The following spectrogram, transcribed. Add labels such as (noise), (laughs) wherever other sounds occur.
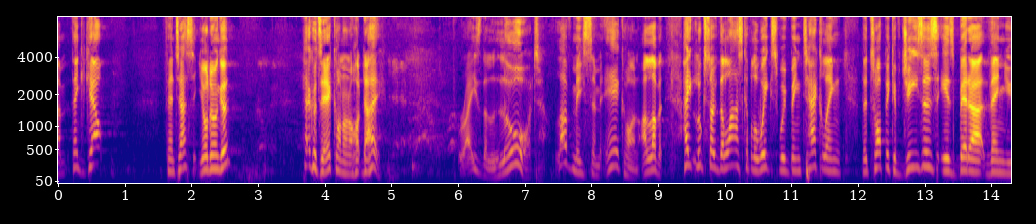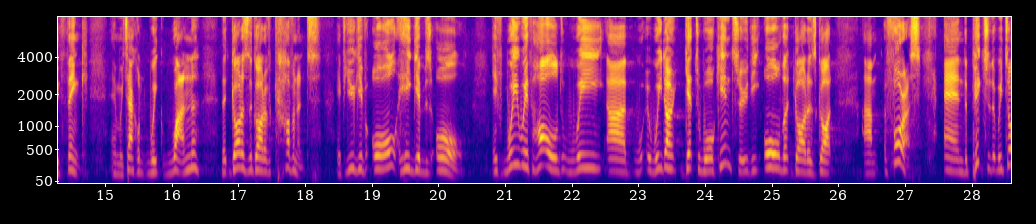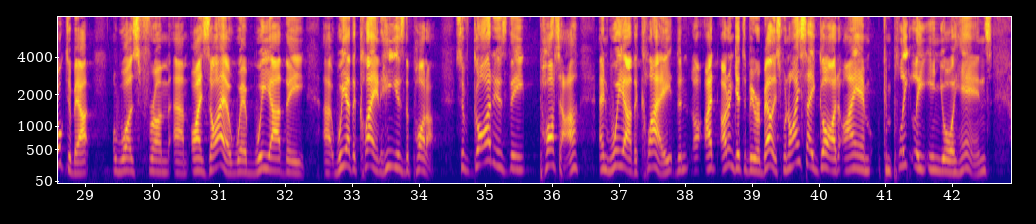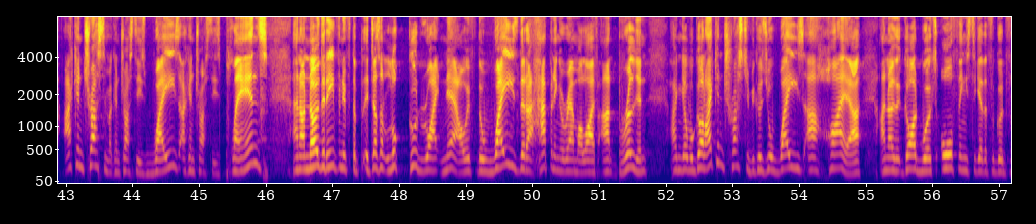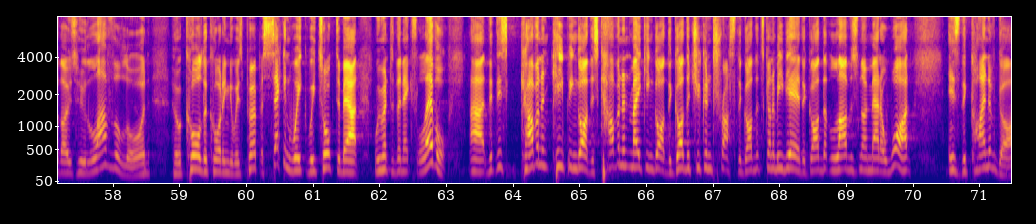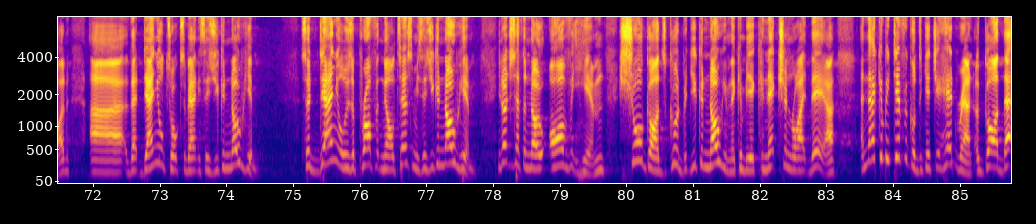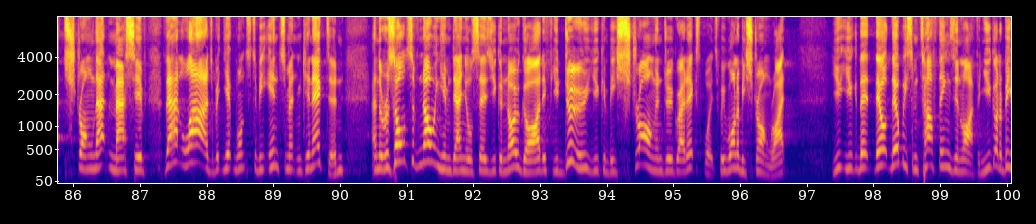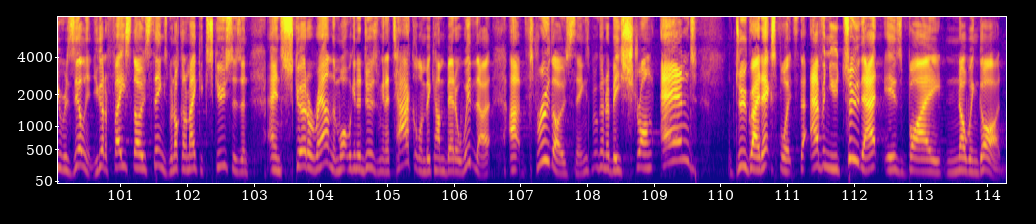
Um, thank you, Cal. Fantastic. You're doing good? How good's aircon on a hot day? Praise the Lord. Love me some aircon. I love it. Hey, look, so the last couple of weeks we've been tackling the topic of Jesus is better than you think. And we tackled week one that God is the God of covenant. If you give all, He gives all. If we withhold, we, uh, we don't get to walk into the all that God has got um, for us. And the picture that we talked about was from um, Isaiah, where we are the uh, we are the clay and He is the potter. So if God is the potter and we are the clay, then I, I don't get to be rebellious. When I say God, I am completely in Your hands. I can trust him. I can trust his ways. I can trust his plans. And I know that even if the, it doesn't look good right now, if the ways that are happening around my life aren't brilliant, I can go, Well, God, I can trust you because your ways are higher. I know that God works all things together for good for those who love the Lord, who are called according to his purpose. Second week, we talked about, we went to the next level, uh, that this covenant keeping God, this covenant making God, the God that you can trust, the God that's going to be there, the God that loves no matter what, is the kind of God uh, that Daniel talks about. And he says, You can know him. So, Daniel, who's a prophet in the Old Testament, he says, You can know him. You don't just have to know of him. Sure, God's good, but you can know him. There can be a connection right there. And that can be difficult to get your head around. A God that strong, that massive, that large, but yet wants to be intimate and connected. And the results of knowing him, Daniel says, you can know God. If you do, you can be strong and do great exploits. We want to be strong, right? You, you, there'll, there'll be some tough things in life, and you've got to be resilient. You've got to face those things. We're not going to make excuses and, and skirt around them. What we're going to do is we're going to tackle and become better with that uh, through those things. But we're going to be strong and do great exploits. The avenue to that is by knowing God.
